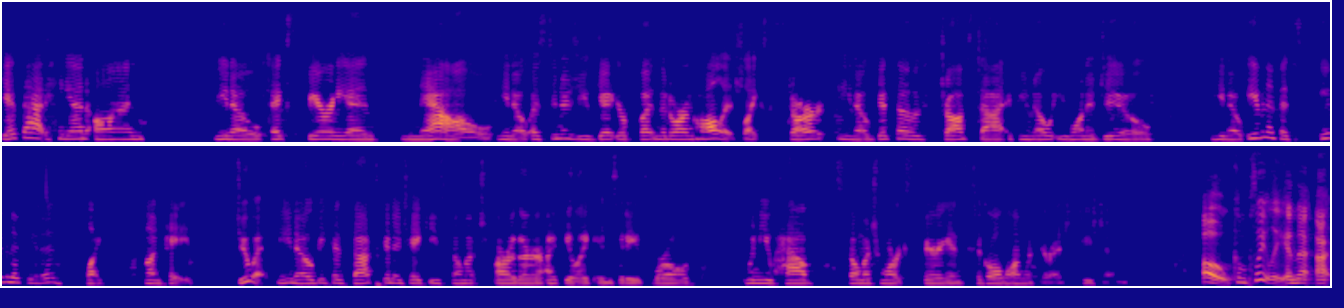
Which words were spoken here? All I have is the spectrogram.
get that hand on, you know, experience now, you know, as soon as you get your foot in the door in college, like start, you know, get those jobs that if you know what you want to do, you know, even if it's, even if it is like unpaid, do it, you know, because that's going to take you so much farther. I feel like in today's world when you have so much more experience to go along with your education. Oh, completely. And that, I,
